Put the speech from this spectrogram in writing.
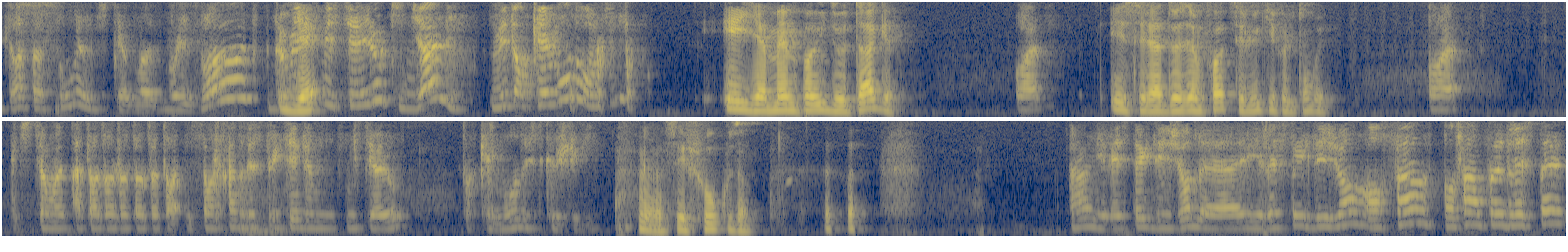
grâce à son what? Dominique Yeah. Mysterio qui gagne? Mais dans quel monde on vit Et il n'y a même pas eu de tag. Ouais. Et c'est la deuxième fois que c'est lui qui fait le tomber. Ouais. J'étais en mode, attends, attends, attends, attends, ils sont en train de respecter Dominique Mysterio. Dans quel monde est-ce que je vis? C'est chaud, cousin. Hein, ils respectent des gens, de ils respectent des gens, enfin, enfin un peu de respect.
